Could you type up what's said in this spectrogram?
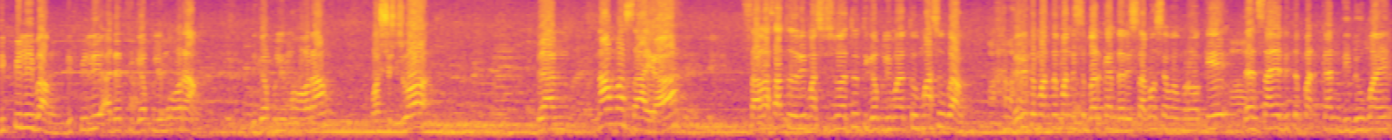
dipilih bang. Dipilih ada 35 orang. 35 orang mahasiswa. Dan nama saya salah satu dari mahasiswa itu 35 itu masuk bang. Jadi teman-teman disebarkan dari Sabang sampai Merauke dan saya ditempatkan di Dumai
